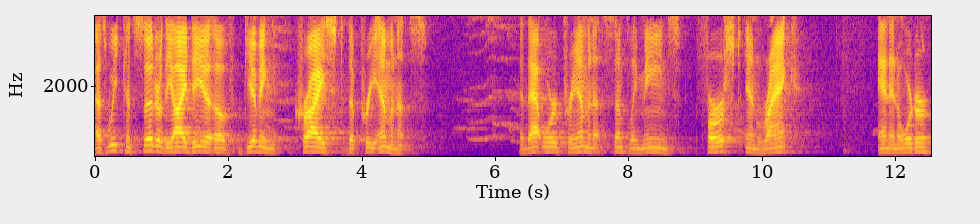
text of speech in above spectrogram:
As we consider the idea of giving Christ the preeminence, and that word preeminence simply means first in rank and in order.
